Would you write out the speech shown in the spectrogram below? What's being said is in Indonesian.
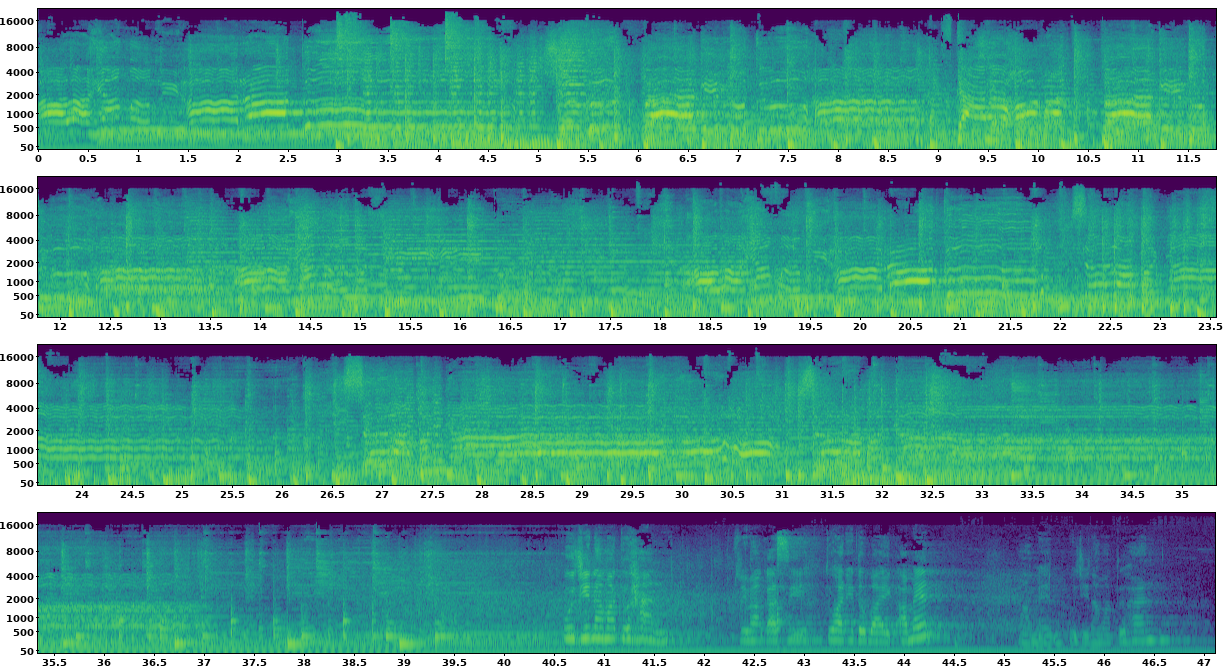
啊 Puji nama Tuhan. Terima kasih Tuhan itu baik. Amin. Amin. Puji nama Tuhan.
